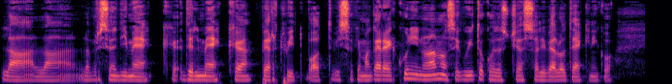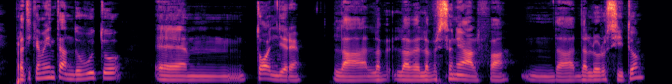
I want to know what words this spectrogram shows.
la, la, la versione Mac, del Mac per Tweetbot, visto che magari alcuni non hanno seguito cosa è successo a livello tecnico. Praticamente hanno dovuto ehm, togliere la, la, versione alfa da, dal loro sito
